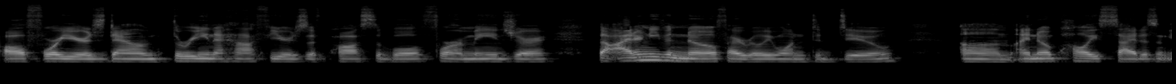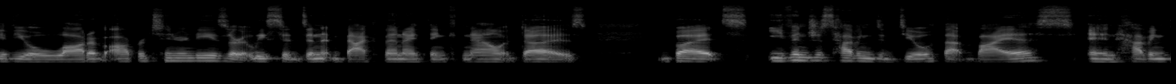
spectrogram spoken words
all four years down, three and a half years if possible for a major that I didn't even know if I really wanted to do. Um, I know poli sci doesn't give you a lot of opportunities, or at least it didn't back then. I think now it does. But even just having to deal with that bias and having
